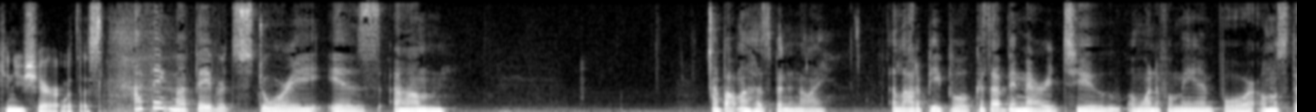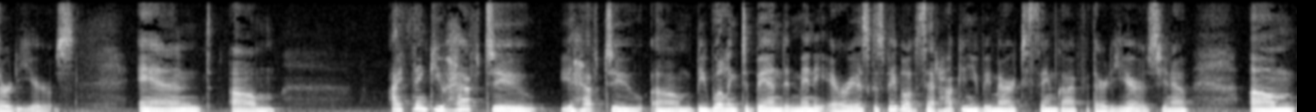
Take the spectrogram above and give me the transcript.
can you share it with us? I think my favorite story is um, about my husband and I. A lot of people, because I've been married to a wonderful man for almost 30 years. And um, I think you have to you have to um, be willing to bend in many areas because people have said, "How can you be married to the same guy for thirty years?" You know, um,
